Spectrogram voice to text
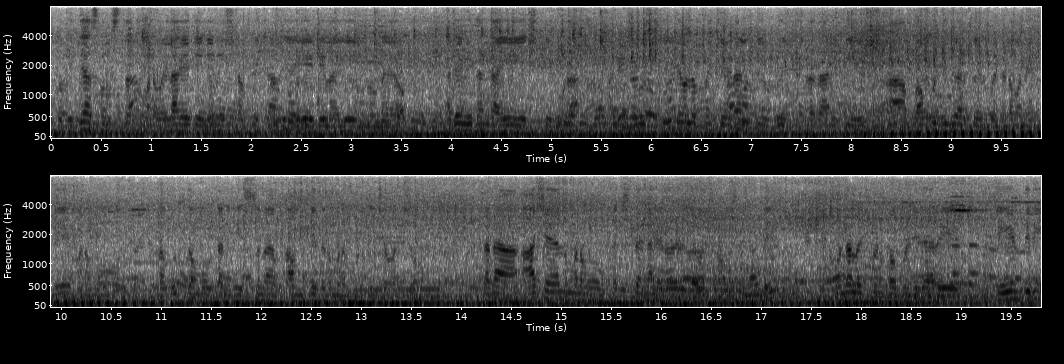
ఒక విద్యా సంస్థ. మనం ఎలాగైతే ఇండియన్ ఇన్స్టిట్యూట్ ఆఫ్ టెక్నాలజీ ఐఐటీలు ఐఏఎంలు ఉన్నాయో అదేవిధంగా ఐఏహెచ్కి కూడా. స్కిల్ డెవలప్మెంట్ చేయడానికి ఉద్దేశించిన దానికి ఆ బాపూజీ పేరు పెట్టడం అనేది మనం ప్రభుత్వము తనకి ఇస్తున్న ప్రాముఖ్యతను మనం గుర్తించవచ్చు. తన ఆశయాలను మనము ఖచ్చితంగా నెరవేర్చాల్సిన అవసరం ఉంది. కొండ లక్ష్మణ్ బాపూజీ గారి జయంతిని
